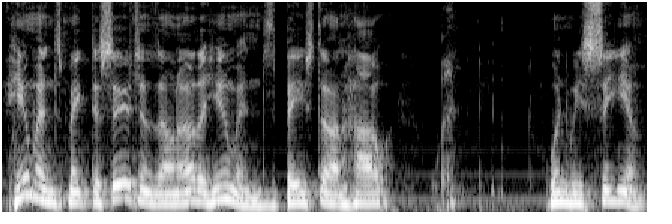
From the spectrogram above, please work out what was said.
humans make decisions on other humans based on how, when we see them.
